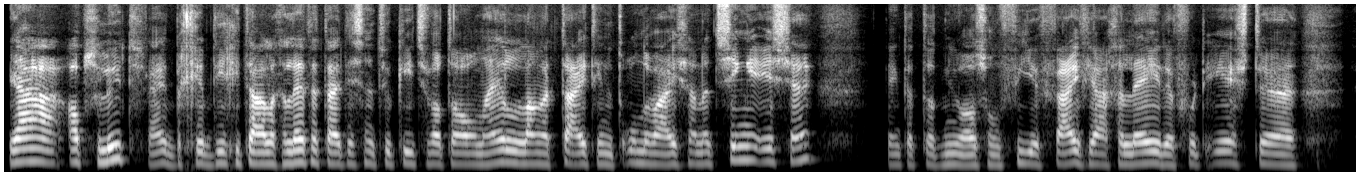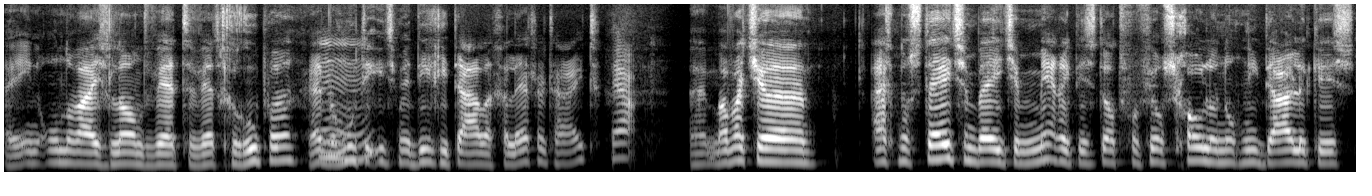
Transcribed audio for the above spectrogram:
Ja, absoluut. Het begrip digitale geletterdheid is natuurlijk iets wat al een hele lange tijd in het onderwijs aan het zingen is. Hè? Ik denk dat dat nu al zo'n vier, vijf jaar geleden voor het eerst uh, in onderwijsland werd, werd geroepen. Hè? We mhm. moeten iets met digitale geletterdheid. Ja. Uh, maar wat je eigenlijk nog steeds een beetje merkt, is dat voor veel scholen nog niet duidelijk is.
